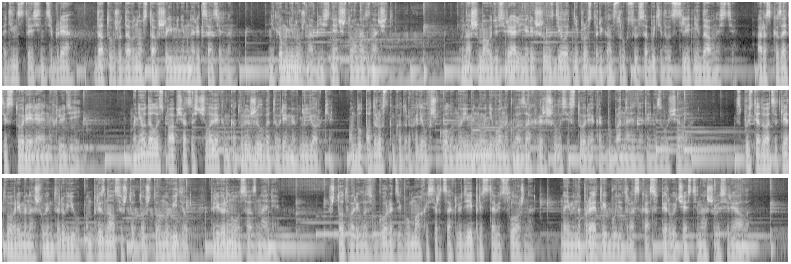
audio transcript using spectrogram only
11 сентября – дата уже давно ставшая именем нарицательным. Никому не нужно объяснять, что она значит. В нашем аудиосериале я решил сделать не просто реконструкцию событий 20-летней давности, а рассказать истории реальных людей. Мне удалось пообщаться с человеком, который жил в это время в Нью-Йорке. Он был подростком, который ходил в школу, но именно у него на глазах вершилась история, как бы банально это ни звучало. Спустя 20 лет во время нашего интервью он признался, что то, что он увидел, перевернуло сознание – что творилось в городе, в умах и сердцах людей представить сложно, но именно про это и будет рассказ в первой части нашего сериала.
